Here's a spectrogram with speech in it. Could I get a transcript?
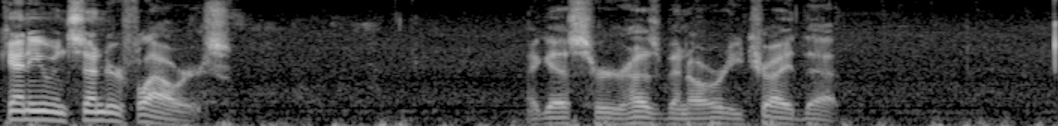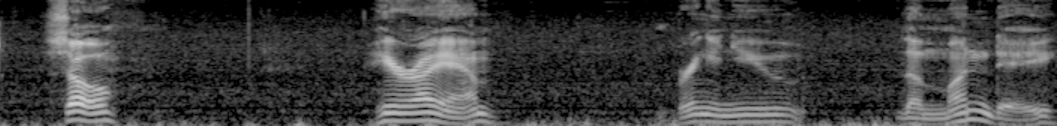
can't even send her flowers. I guess her husband already tried that. So, here I am bringing you the Monday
